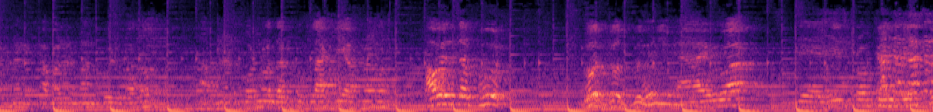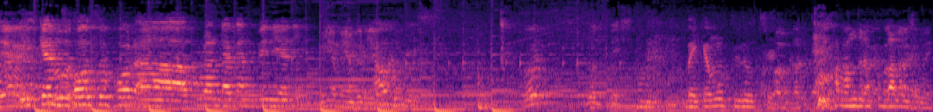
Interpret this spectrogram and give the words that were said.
আপনার খাবারের মান খুবই ভালো। আপনার কর্ণধার খুব lucky, আপনার is the food? Good, good, good. Uh, you are- yeah, he's from Philippines. Yeah, He came good. also for uh, Puran Dakan biryani. Mia mia How is this? Good? Good dish. ভাই কেমন ফিল হচ্ছে আলহামদুলিল্লাহ খুব ভালো হয়েছে ভাই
